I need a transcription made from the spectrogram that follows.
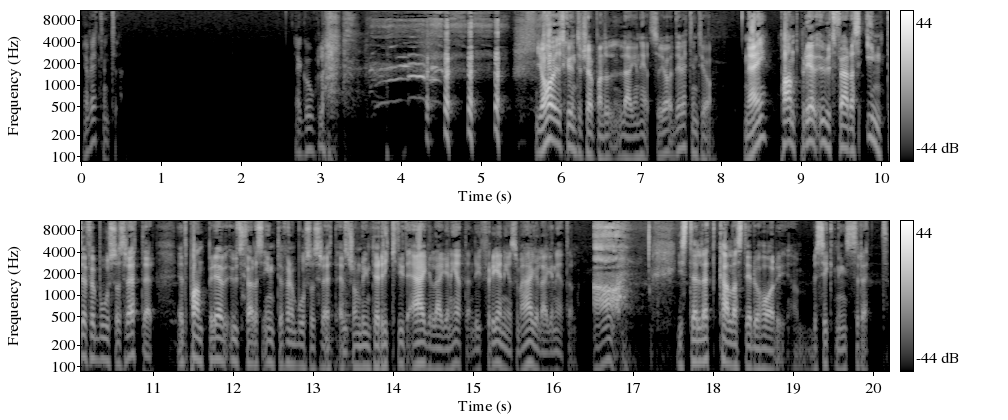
Jag vet inte. Jag googlar. jag ska inte köpa en lägenhet, så jag, det vet inte jag. Nej, pantbrev utfärdas inte för bostadsrätter. Ett pantbrev utfärdas inte för en bostadsrätt eftersom du inte riktigt äger lägenheten. Det är föreningen som äger lägenheten. Ah, Istället kallas det du har besiktningsrätt.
